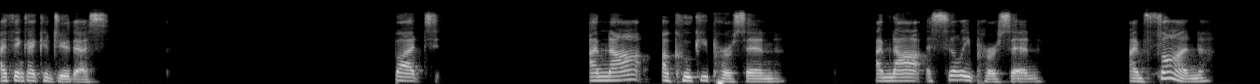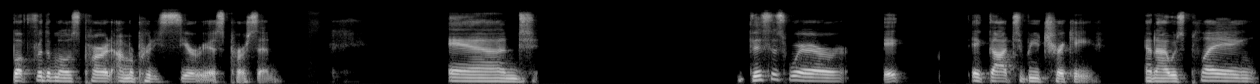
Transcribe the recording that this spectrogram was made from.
I think I could do this. But I'm not a kooky person. I'm not a silly person. I'm fun, but for the most part, I'm a pretty serious person. And this is where it it got to be tricky. And I was playing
